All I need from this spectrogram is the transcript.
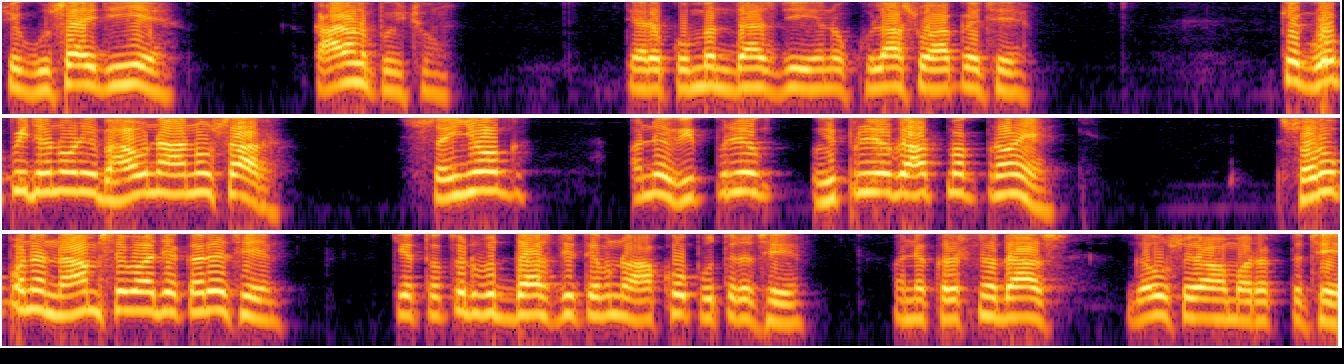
શ્રી ગુસાઈજીએ કારણ પૂછ્યું. ત્યારે કુંભનદાસજી એનો ખુલાસો આપે છે કે ગોપીજનોની ભાવના અનુસાર સંયોગ અને વિપ્રયોગ, વિપ્રયોગાત્મક પ્રણે સ્વરૂપ અને નામ સેવા જે કરે છે, કે ચતુર્બુદ્ધાસજી તેમનો આખો પુત્ર છે અને કૃષ્ણદાસ ગૌ સેવામાં રક્ત છે.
